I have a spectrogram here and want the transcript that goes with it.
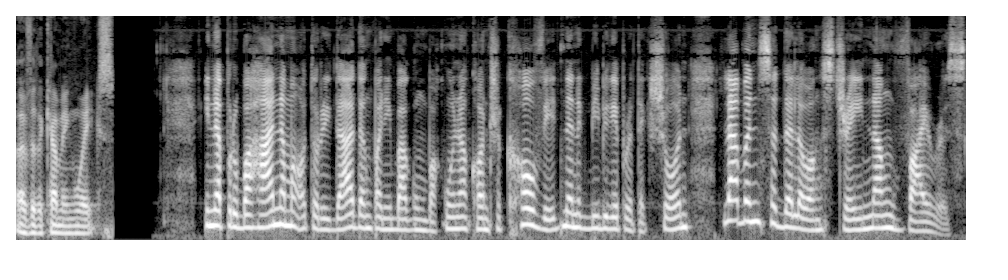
over the coming weeks. Inaprubahan ng mga otoridad ang panibagong bakuna kontra COVID na nagbibigay proteksyon laban sa dalawang strain ng virus.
